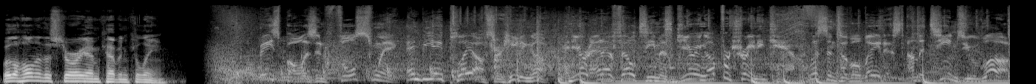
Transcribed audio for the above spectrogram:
With a whole other story, I'm Kevin Killeen. Baseball is in full swing. NBA playoffs are heating up, and your NFL team is gearing up for training camp. Listen to the latest on the teams you love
